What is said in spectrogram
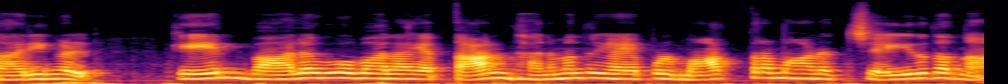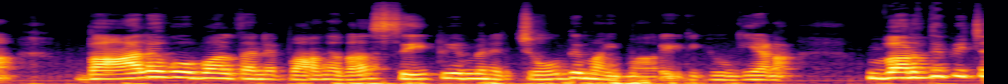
കാര്യങ്ങൾ. കെ എൻ ബാലഗോപാലായ താൻ ധനമന്ത്രിയായപ്പോൾ മാത്രമാണ് ചെയ്തതെന്ന് ബാലഗോപാൽ തന്നെ പറഞ്ഞത് സി പി എമ്മിന് ചോദ്യമായി മാറിയിരിക്കുകയാണ്. വർദ്ധിപ്പിച്ച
